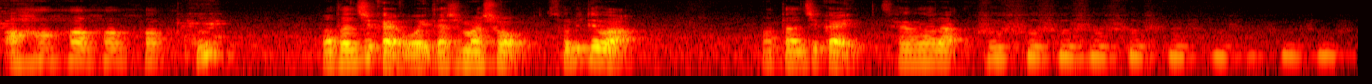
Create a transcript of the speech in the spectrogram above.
あはははは。また次回お会いいたしましょう。それでは、また次回。さよなら。ふふふふふふふふ。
